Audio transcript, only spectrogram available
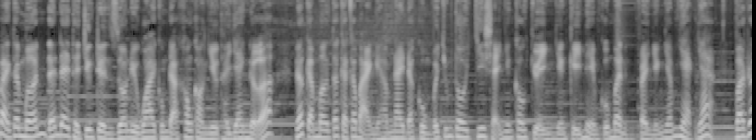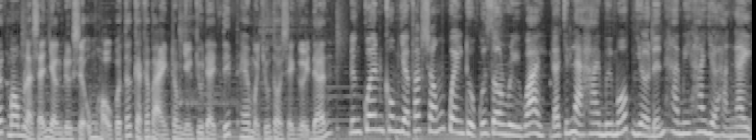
Các bạn thân mến, đến đây thì chương trình Johnny White cũng đã không còn nhiều thời gian nữa. Rất cảm ơn tất cả các bạn ngày hôm nay đã cùng với chúng tôi chia sẻ những câu chuyện, những kỷ niệm của mình về những nhóm nhạc nhé. Và rất mong là sẽ nhận được sự ủng hộ của tất cả các bạn trong những chủ đề tiếp theo mà chúng tôi sẽ gửi đến. Đừng quên khung giờ phát sóng quen thuộc của Zone Rewind đó chính là 21 giờ đến 22 giờ hàng ngày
